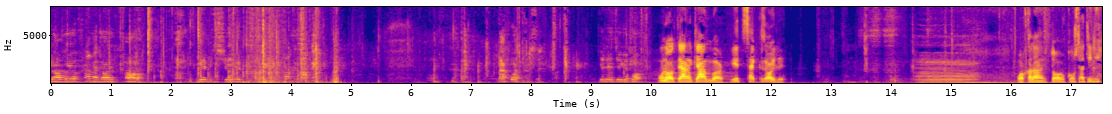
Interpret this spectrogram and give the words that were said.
Yog'i yo'q, hamma joyi sog'lom. Yeb ichishi yo'q. Baquvvat narsa. Kelajagi bor. 16 yarim kami bor 7-8 oylik orqalarini bitta ko'rsataylik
